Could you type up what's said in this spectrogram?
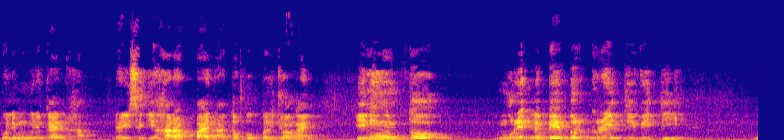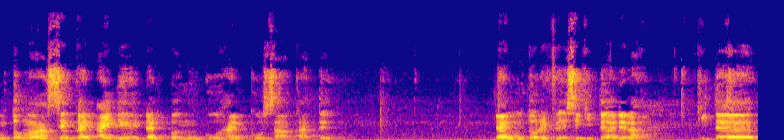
boleh menggunakan ha, dari segi harapan ataupun perjuangan. Ini untuk murid lebih berkreativiti untuk menghasilkan idea dan pengukuhan kosa kata. Dan untuk refleksi kita adalah kita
